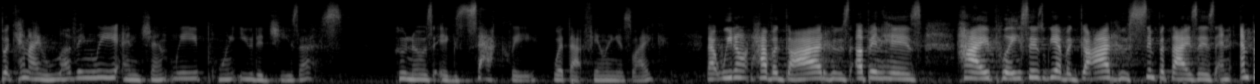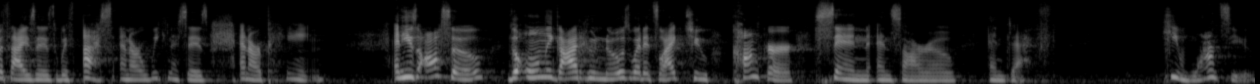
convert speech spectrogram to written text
But can I lovingly and gently point you to Jesus, who knows exactly what that feeling is like? That we don't have a God who's up in his high places. We have a God who sympathizes and empathizes with us and our weaknesses and our pain. And he's also the only God who knows what it's like to conquer sin and sorrow and death. He wants you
